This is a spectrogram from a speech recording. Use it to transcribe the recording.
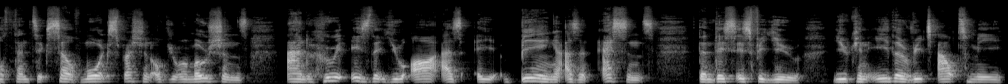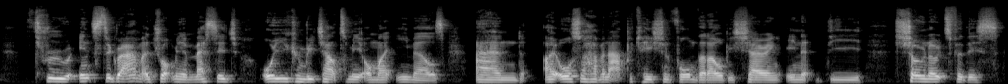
authentic self, more expression of your emotions and who it is that you are as a being, as an essence, then this is for you. You can either reach out to me through Instagram and drop me a message, or you can reach out to me on my emails. And I also have an application form that I will be sharing in the show notes for this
